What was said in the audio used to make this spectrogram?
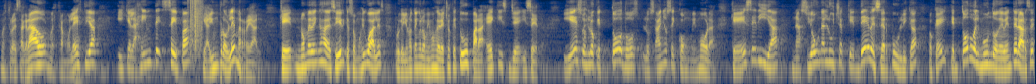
nuestro desagrado, nuestra molestia y que la gente sepa que hay un problema real. Que no me vengas a decir que somos iguales porque yo no tengo los mismos derechos que tú para X, Y y Z. Y eso es lo que todos los años se conmemora, que ese día nació una lucha que debe ser pública, ¿ok? Que todo el mundo debe enterarse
